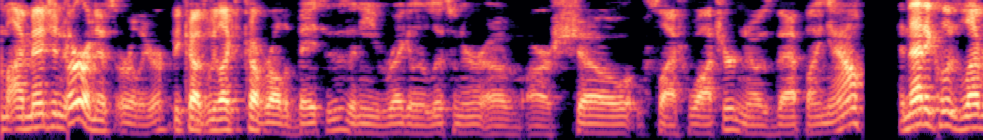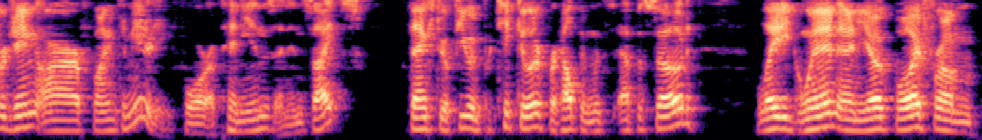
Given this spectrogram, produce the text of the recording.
Um, I mentioned Uranus earlier because we like to cover all the bases. Any regular listener of our show slash watcher knows that by now. And that includes leveraging our fine community for opinions and insights. Thanks to a few in particular for helping with this episode. Lady Gwyn and Yoke Boy from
